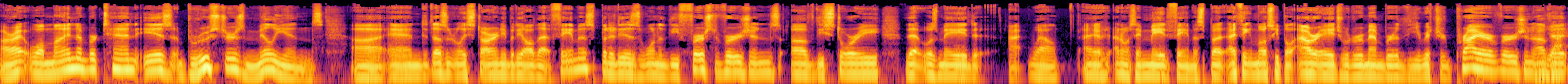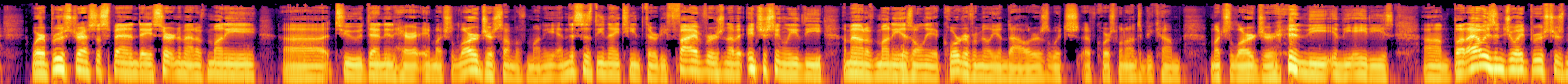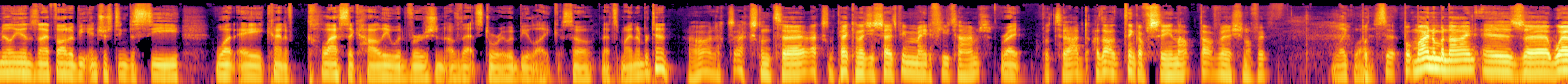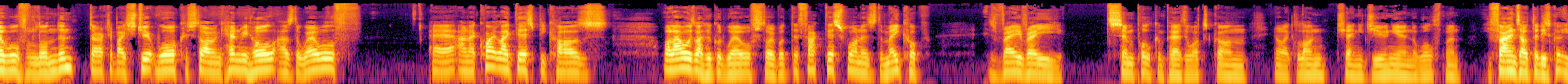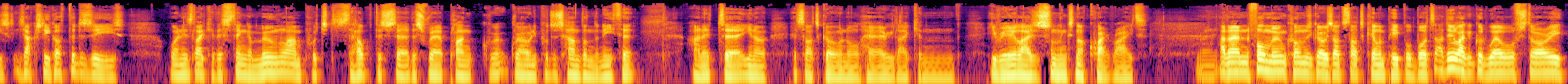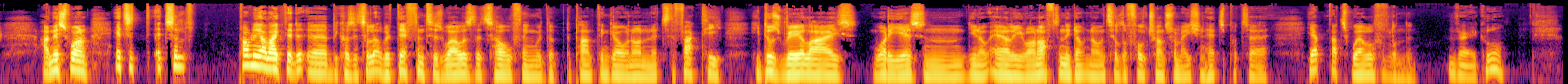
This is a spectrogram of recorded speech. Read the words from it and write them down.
All right. Well, my number 10 is Brewster's Millions. Uh, and it doesn't really star anybody all that famous, but it is one of the first versions of the story that was made. Well, I, I don't want to say made famous, but I think most people our age would remember the Richard Pryor version of Yeah. it, where Brewster has to spend a certain amount of money uh, to then inherit a much larger sum of money. And this is the 1935 version of it. Interestingly, the amount of money is only a quarter of a million dollars, which of course went on to become much larger in the in the 80s. Um, but I always enjoyed Brewster's Millions, and I thought it'd be interesting to see what a kind of classic Hollywood version of that story would be like. So that's my number 10. Oh, that's excellent, uh, excellent pick. And as you said, it's been made a few times, Right. but uh, I, I don't think I've seen that, that version of it. Likewise. But uh, but my number nine is uh, Werewolf of London, directed by Stuart Walker, starring Henry Hull as the werewolf. uh, and I quite like this because, well, I always like a good werewolf story, but the fact this one is the makeup is very, very simple compared to what's gone, you know, like Lon Chaney Jr. and The Wolfman. He finds out that he's got he's, he's actually got the disease when he's like this thing a moon lamp which to help this uh, this rare plant grow, and he puts his hand underneath it and it uh, you know it starts going all hairy like and he realizes something's not quite right. Right. And then the full moon comes, he goes out, starts killing people. But I do like a good werewolf story, and this one, it's a, it's a, probably I liked it uh, because it's a little bit different as well as this whole thing with the, the plant thing going on. And it's the fact he he does realize what he is, and you know earlier on, often they don't know until the full transformation hits. But uh, yep, that's Werewolf of London. Very cool.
